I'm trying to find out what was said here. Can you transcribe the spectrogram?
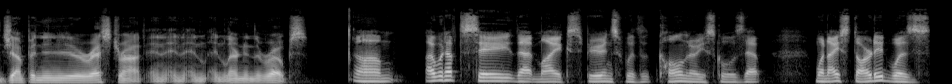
jumping into a restaurant and, and, and, learning the ropes. Um, I would have to say that my experience with culinary school is that when I started was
